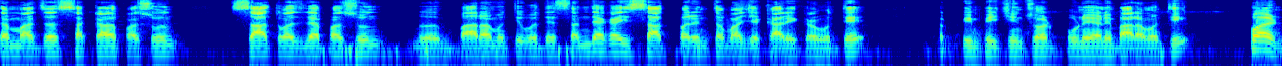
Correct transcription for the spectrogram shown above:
तर माझं सकाळपासून सात वाजल्यापासून बारामतीमध्ये संध्याकाळी सातपर्यंत माझे कार्यक्रम होते. पिंपरी चिंचवड पुणे आणि बारामती. पण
